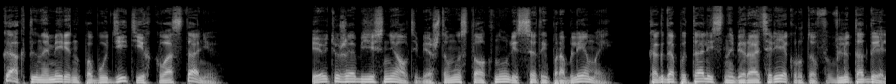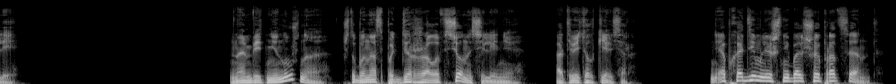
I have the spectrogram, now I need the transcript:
как ты намерен побудить их к восстанию. Я ведь уже объяснял тебе, что мы столкнулись с этой проблемой, когда пытались набирать рекрутов в Лютадели. «Нам ведь не нужно, чтобы нас поддержало все население», — ответил Кельсер. «Необходим лишь небольшой процент,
